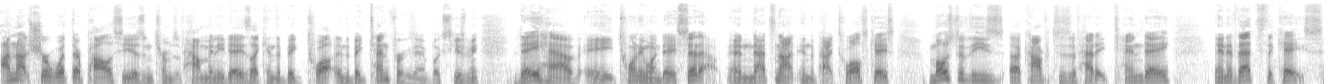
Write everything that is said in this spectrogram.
I'm not sure what their policy is in terms of how many days. Like in the Big 12, in the Big 10, for example, excuse me, they have a 21 day sit out, and that's not in the Pac-12's case. Most of these uh, conferences have had a 10 day and if that's the case,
